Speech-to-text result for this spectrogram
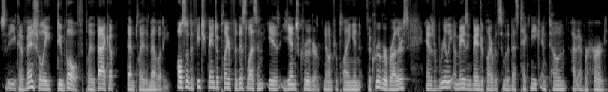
so that you can eventually do both, play the backup then play the melody. Also, the featured banjo player for this lesson is Jens Kruger, known for playing in the Kruger Brothers, and is a really amazing banjo player with some of the best technique and tone I've ever heard.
